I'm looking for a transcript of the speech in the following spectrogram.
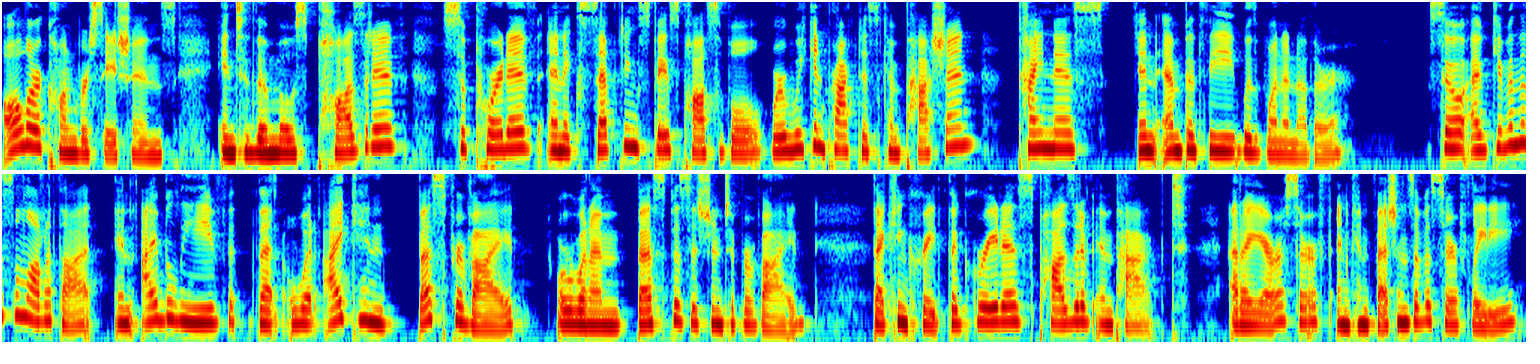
all our conversations into the most positive, supportive, and accepting space possible where we can practice compassion, kindness, and empathy with one another. So I've given this a lot of thought, and I believe that what I can best provide, or what I'm best positioned to provide, that can create the greatest positive impact at Iaera Surf and Confessions of a Surf Lady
